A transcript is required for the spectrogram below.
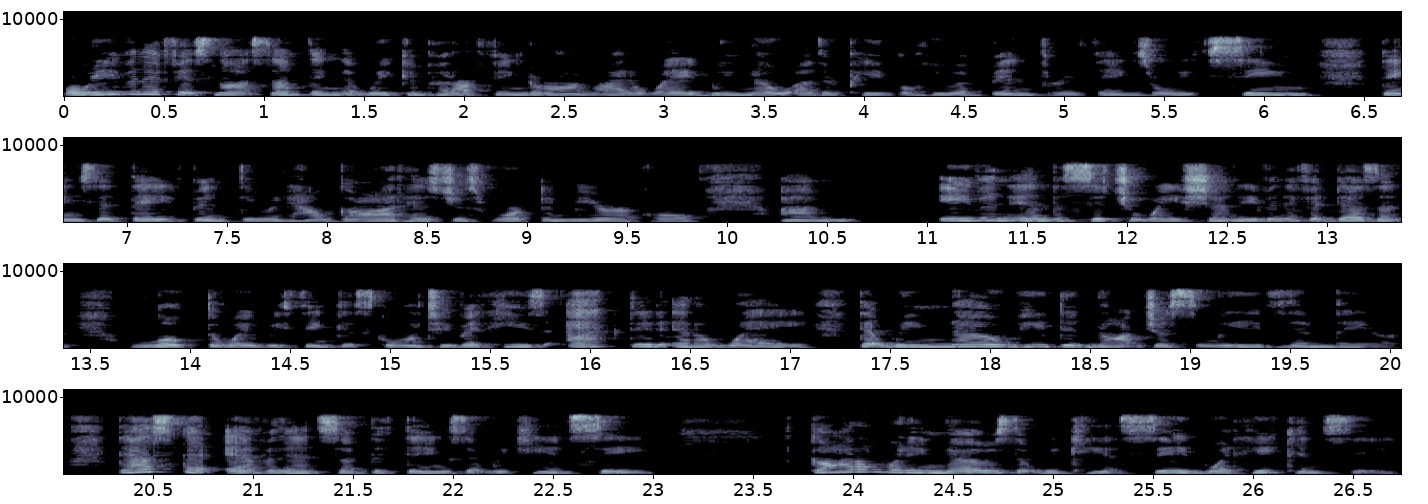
or even if it's not something that we can put our finger on right away, we know other people who have been through things, or we've seen things that they've been through, and how God has just worked a miracle um, even in the situation, even if it doesn't look the way we think it's going to, but He's acted in a way that we know He did not just leave them there. That's the evidence of the things that we can't see. God already knows that we can't see what He can see.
